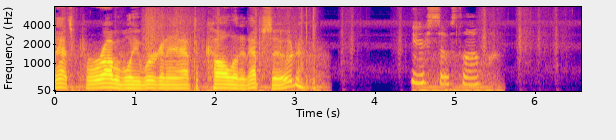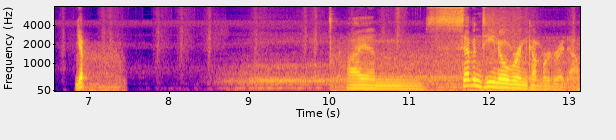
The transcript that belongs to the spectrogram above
That's probably we're gonna have to call it an episode. You're so slow. Yep. I am 17 over encumbered right now.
